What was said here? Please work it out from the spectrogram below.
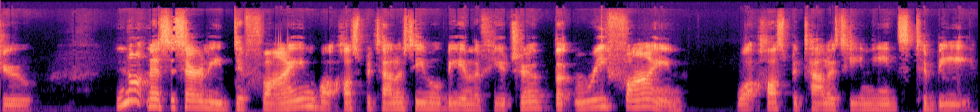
to not necessarily define what hospitality will be in the future, but refine what hospitality needs to be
